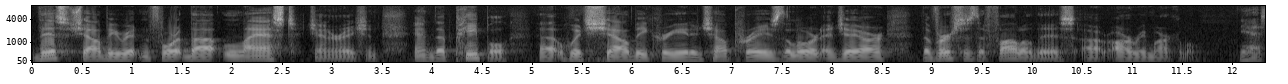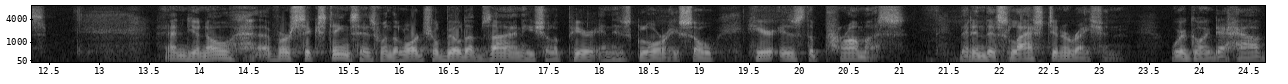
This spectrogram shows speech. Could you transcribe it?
This shall be written for the last generation, and the people uh, which shall be created shall praise the Lord. And JR, the verses that follow this are, are remarkable. Yes. And you know, verse 16 says, When the Lord shall build up Zion, he shall appear in his glory. So here is the promise that in this last generation, we're going to have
